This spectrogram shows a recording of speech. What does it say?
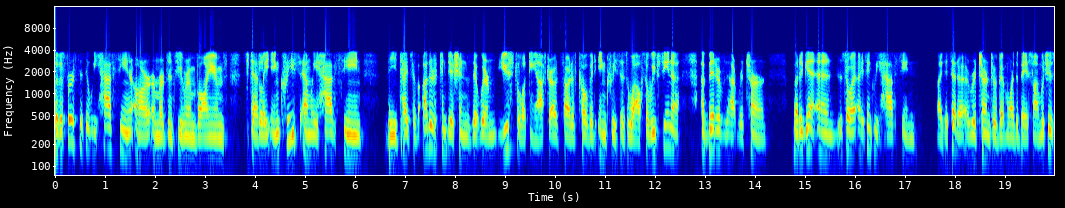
So, the first is that we have seen our emergency room volumes steadily increase, and we have seen the types of other conditions that we're used to looking after outside of COVID increase as well. So we've seen a, a bit of that return. But again, and so I, I think we have seen, like I said, a, a return to a bit more of the baseline, which is,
